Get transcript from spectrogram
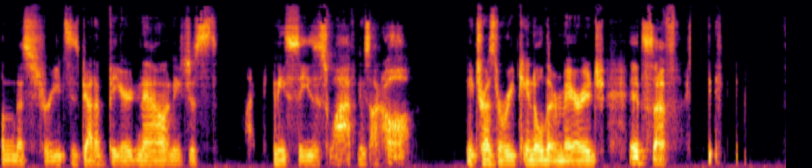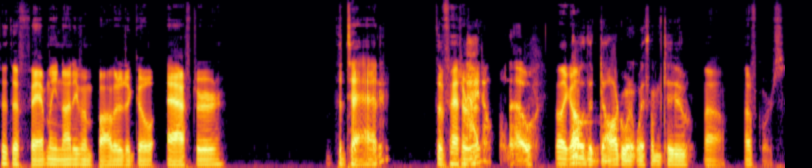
on the streets. He's got a beard now and he's just like, and he sees his wife and he's like, oh, he tries to rekindle their marriage. It's so, Did the family not even bother to go after the dad, the veteran? I don't know. Like, Oh, oh, the dog went with him too. oh, of course.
